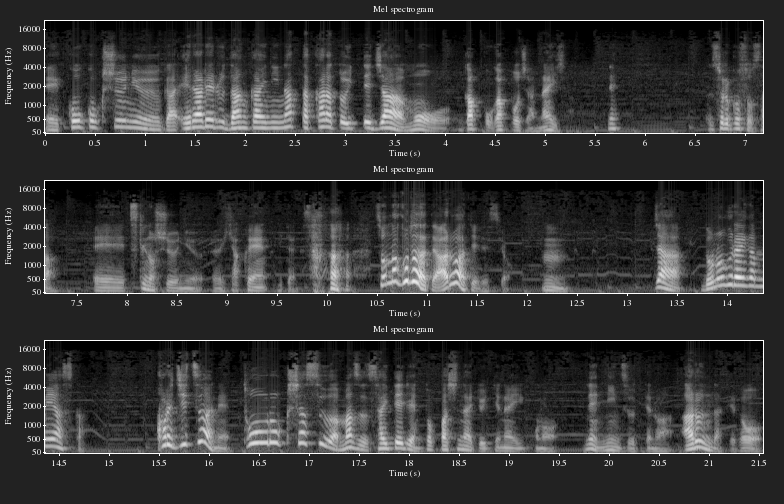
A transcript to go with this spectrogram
えー、広告収入が得られる段階になったからといって、じゃあもう、ガッポガッポじゃないじゃん。ね。それこそさ、えー、月の収入100円みたいなさ、そんなことだってあるわけですよ。うん。じゃあ、どのぐらいが目安か。これ実はね、登録者数はまず最低限突破しないといけない、このね、人数っていうのはあるんだけど、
